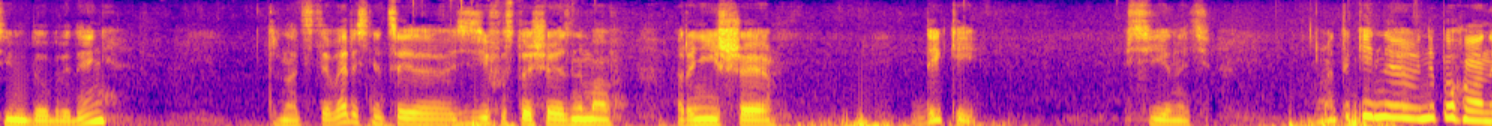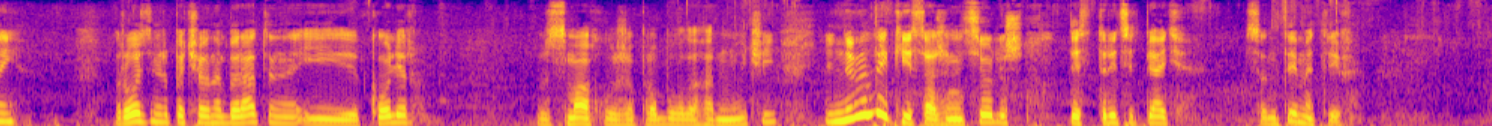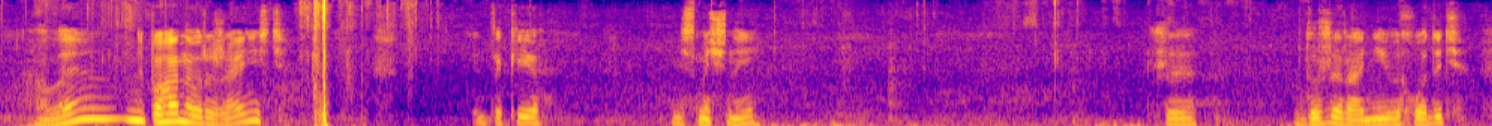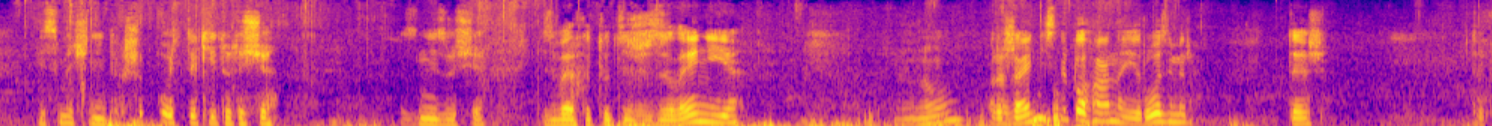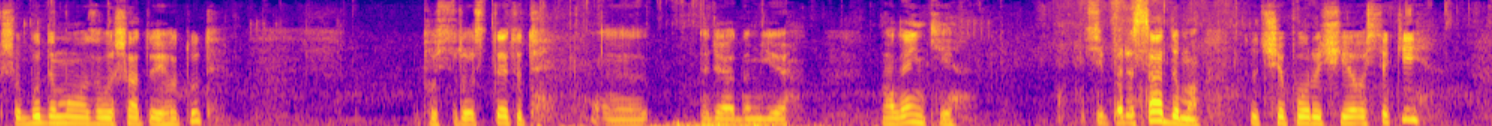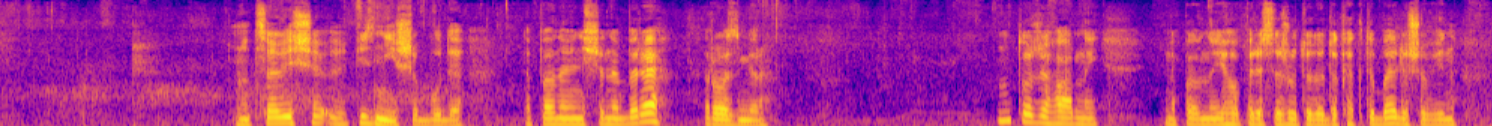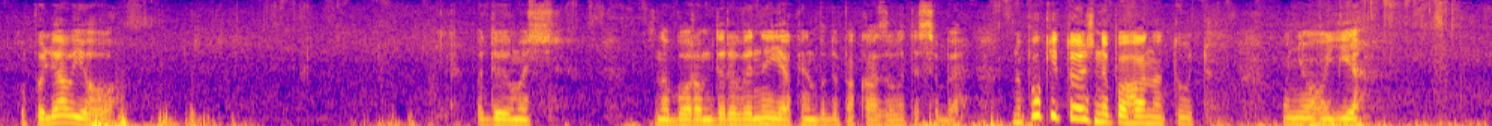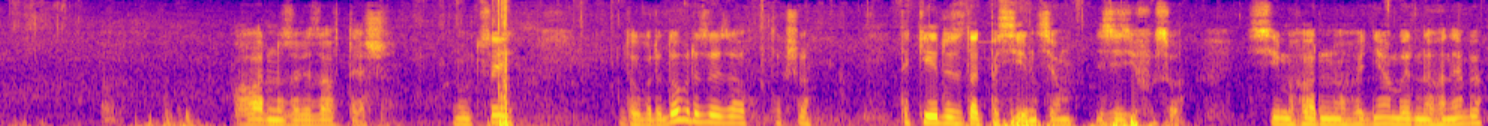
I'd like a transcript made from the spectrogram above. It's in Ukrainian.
Всім добрий день. 13 вересня. Це зіфус той, що я знімав раніше дикий сіянець. Такий не, непоганий. Розмір почав набирати і колір. Смаку вже пробувала гарнючий. І невеликий саджанець, всього лиш десь 35 сантиметрів. Але непогана врожайність. Такий і смачний. Вже дуже ранній виходить і смачний. Так що ось такий тут ще знизу ще зверху тут ж зелені є. Ну, врожайність непогана і розмір теж. Так що будемо залишати його тут. Пусть росте тут е, рядом є маленькі. Ці пересадимо. Тут ще поруч є ось такий. Ну це ще пізніше буде. Напевно, він ще не бере розмір. Ну, теж гарний. Напевно, його пересажу туди до коктебелю, щоб він опиляв його. Подивимось з набором деревини, як він буде показувати себе. Ну поки теж непогано тут. У нього є. Гарно зав'язав теж. Ну цей добре-добре зав'язав. Так що такий результат по сімцям зі зіфусу. Всім гарного дня, мирного неба.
